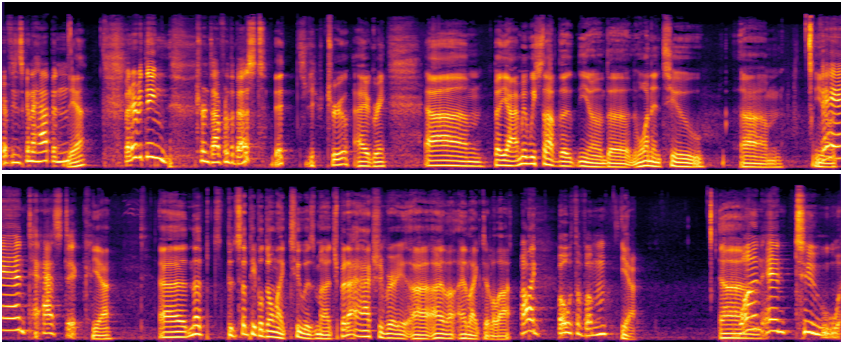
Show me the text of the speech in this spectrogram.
everything's gonna happen. yeah, But everything turns out for the best. That's true. I agree. Um, but yeah, I mean, we still have the you know the one and two. Um, you know, Fantastic. yeah. Uh, no, some people don't like two as much, but I actually very uh, I I liked it a lot. I like both of them. Yeah. Um, One and two.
